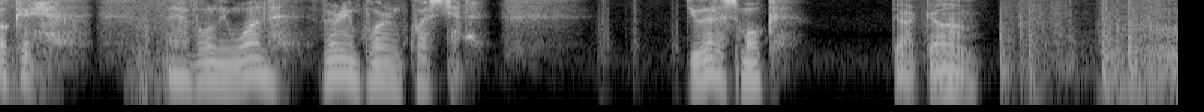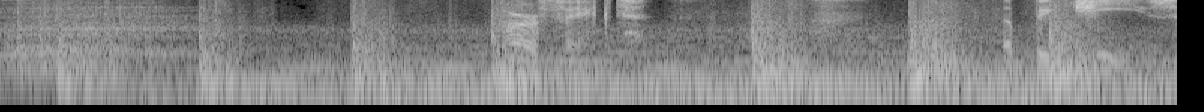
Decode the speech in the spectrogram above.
Okay, I have only one very important question. You got a smoke? Got gum. Perfect the big cheese.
